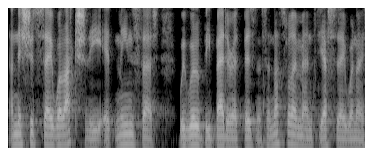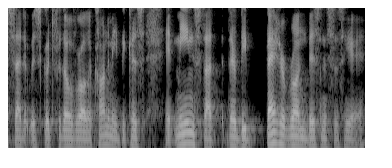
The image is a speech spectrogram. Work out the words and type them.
And they should say, well, actually, it means that we will be better at business. And that's what I meant yesterday when I said it was good for the overall economy, because it means that there'll be better run businesses here.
